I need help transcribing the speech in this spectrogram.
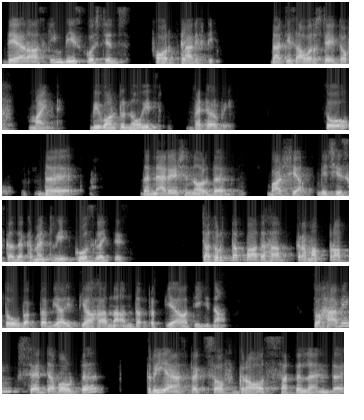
They are asking these questions for clarity. That is our state of mind. We want to know it better way. So the the narration or the bhashya, which is the commentary, goes like this. Chaturtha padaha krama prapto vaktavya ityaha na anda pratyatina. So having said about the three aspects of gross, subtle and uh,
